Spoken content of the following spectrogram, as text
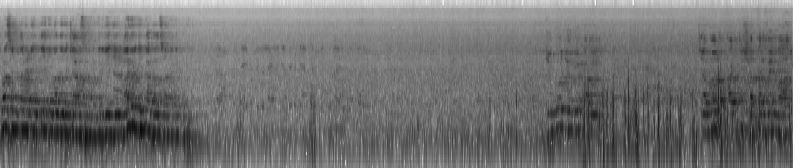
ਸਰਵ ਸੰਗਤਾਂ ਨੂੰ ਬੇਨਤੀ ਹੈ ਉਹਨਾਂ ਦੇ ਵਿਚਾਰ ਸਰਵਣ ਕਰੀਏ ਜੀ। ਵਾਹਿਗੁਰੂ ਜੀ ਕਾ ਖਾਲਸਾ, ਵਾਹਿਗੁਰੂ ਜੀ ਕੀ ਫਤਿਹ। ਜੁਗੋ ਜੁਗ ਕਾਲ ਚਵਰ ਤਖਤ ਛਤਰ ਦੇ ਮਾਨ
